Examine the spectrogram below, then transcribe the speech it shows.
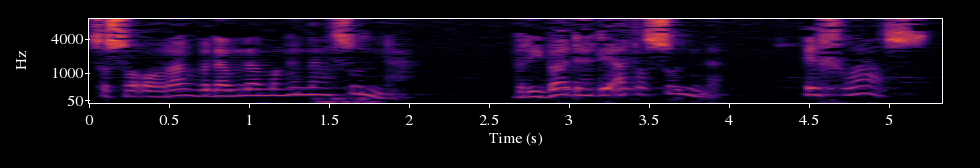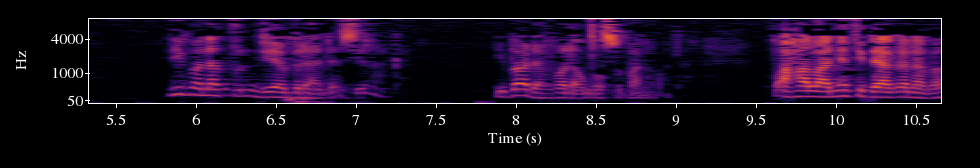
Seseorang benar-benar mengenal sunnah, beribadah di atas sunnah, ikhlas di mana pun dia berada silakan ibadah kepada Allah Subhanahu Wa Taala. Pahalanya tidak akan apa?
